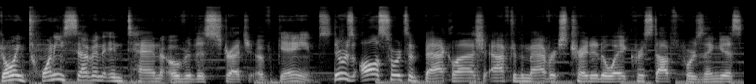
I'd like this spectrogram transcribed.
going 27 and 10 over this stretch of games. There was all sorts of backlash after the Mavericks traded away Kristaps Porzingis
